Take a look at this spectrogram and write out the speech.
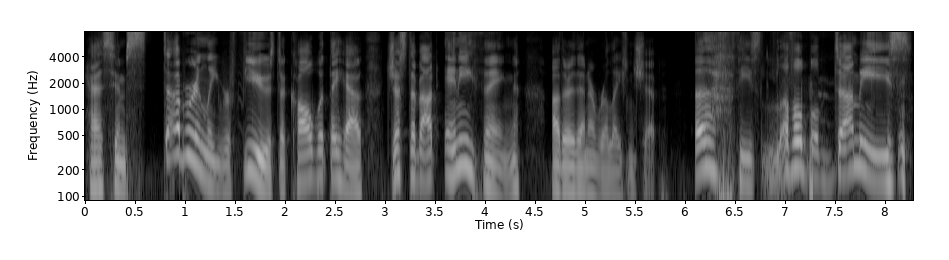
has him stubbornly refuse to call what they have just about anything other than a relationship. Ugh, these lovable dummies.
